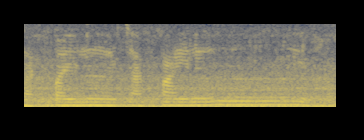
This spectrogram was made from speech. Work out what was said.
จัดไปเลยจัดไปเลยนะครับ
